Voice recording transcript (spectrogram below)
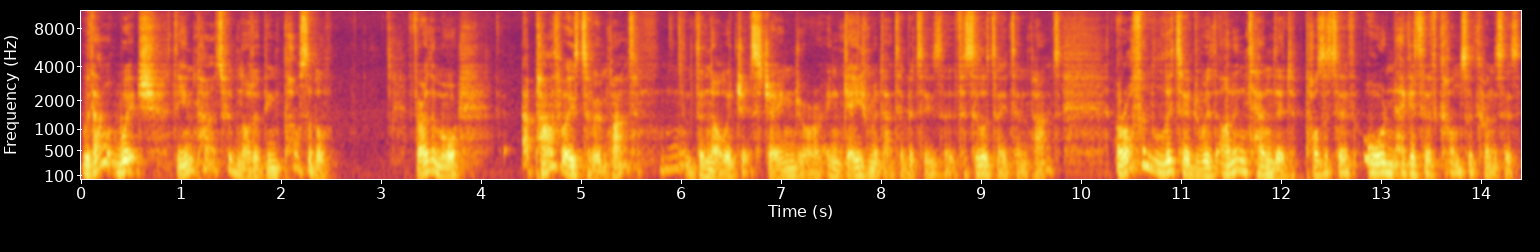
without which the impacts would not have been possible. Furthermore, uh, pathways to impact, the knowledge exchange or engagement activities that facilitate impact, are often littered with unintended positive or negative consequences,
